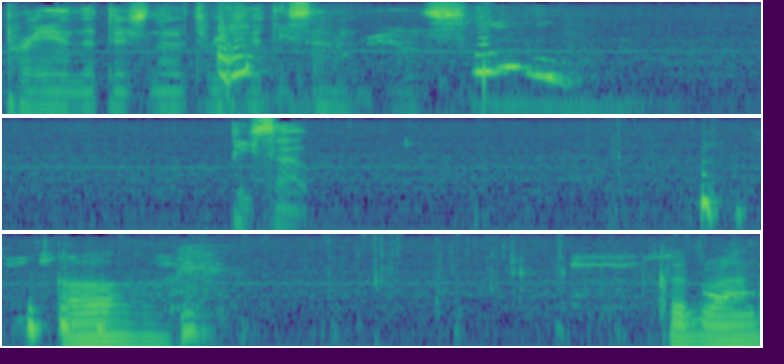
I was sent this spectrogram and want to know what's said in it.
Praying that there's no 357 rounds. Peace out. Oh. Good run.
